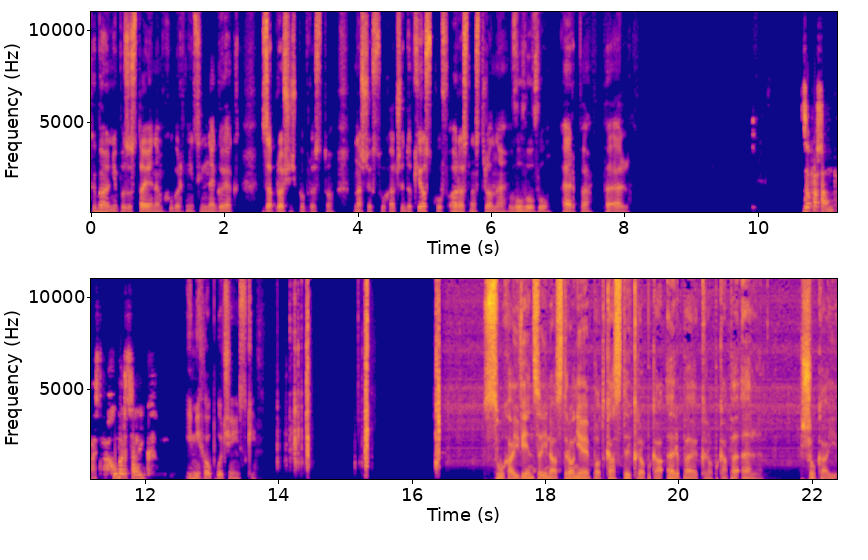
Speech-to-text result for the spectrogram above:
Chyba nie pozostaje nam, Hubert, nic innego, jak zaprosić po prostu naszych słuchaczy do kiosków oraz na stronę www.rp.pl. Zapraszamy Państwa. Hubert Salik, i Michał Płociński. Słuchaj więcej na stronie podcasty.rp.pl. Szukaj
